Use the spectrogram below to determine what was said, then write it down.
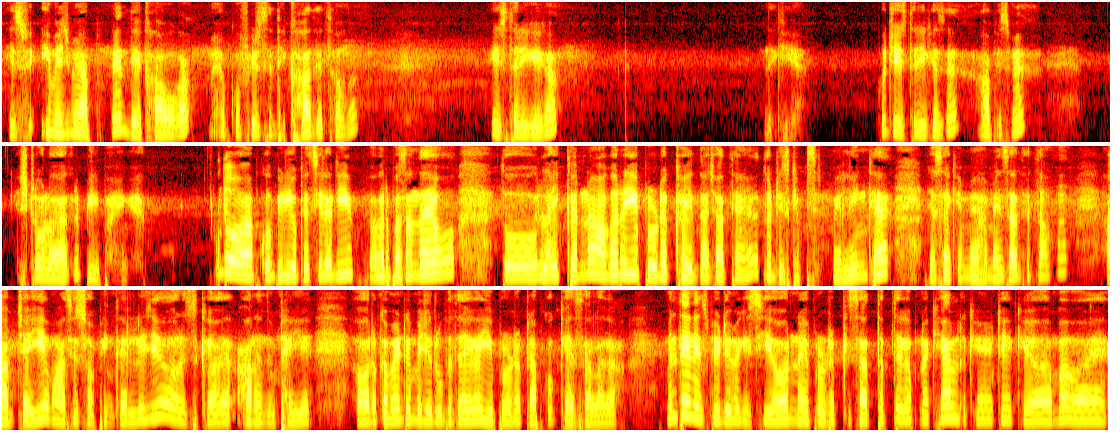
इस इमेज में आपने देखा होगा। मैं आपको फिर से दिखा देता हूँ इस तरीके का। देखिए, कुछ इस तरीके से आप इसमें स्ट्रो लगा कर पी पाएँगे। तो आपको वीडियो कैसी लगी? अगर पसंद आया हो तो लाइक करना। अगर ये प्रोडक्ट ख़रीदना चाहते हैं तो डिस्क्रिप्शन में लिंक है। जैसा कि मैं हमेशा देता हूँ। आप जाइए, वहाँ से शॉपिंग कर लीजिए और इसका आनंद उठाइए। और कमेंट में ज़रूर बताइएगा ये प्रोडक्ट आपको कैसा लगा। मिलते हैं नेक्स्ट वीडियो में किसी और नए प्रोडक्ट के साथ। तब तक अपना ख्याल रखें। Take care bye bye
